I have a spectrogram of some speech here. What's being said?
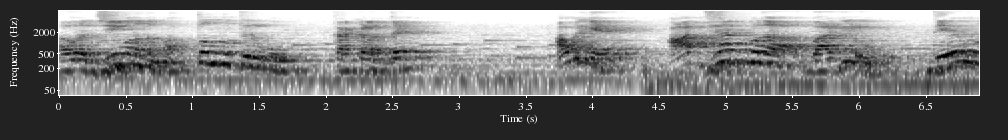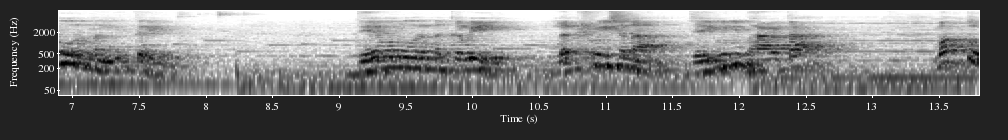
ಅವರ ಜೀವನದ ಮತ್ತೊಂದು ತಿರುವು ಕರಕಳತ್ತೆ. ಅವರಿಗೆ ಆಧ್ಯಾತ್ಮದ ಬಾಗಿಲು ದೇವನೂರಿನಲ್ಲಿ ತೆರೆಯಿತು. ದೇವನೂರಿನ ಕವಿ ಲಕ್ಷ್ಮೀಶನ ಜೈವಿನಿ ಭಾರತ ಮತ್ತು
